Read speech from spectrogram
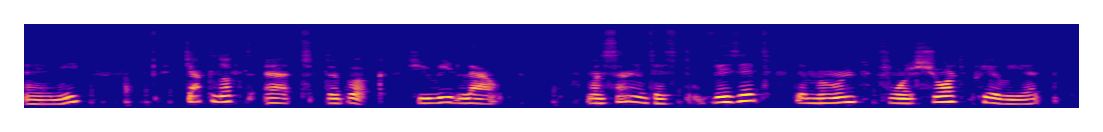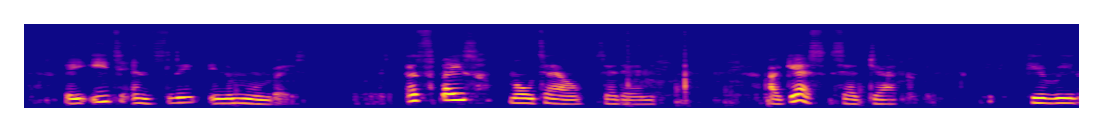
Annie. Jack looked at the book. She read aloud. When scientists visit the moon for a short period, they eat and sleep in the moon base. A space motel, said Annie. I guess, said Jack. He read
